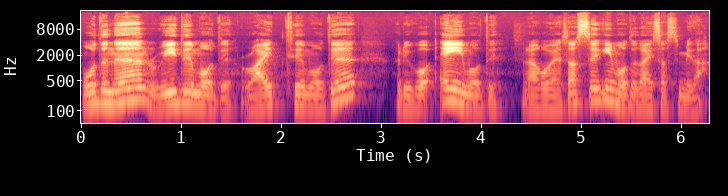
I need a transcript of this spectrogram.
모드는 read 모드, write 모드, 그리고 A 모드라고 해서 쓰기 모드가 있었습니다.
